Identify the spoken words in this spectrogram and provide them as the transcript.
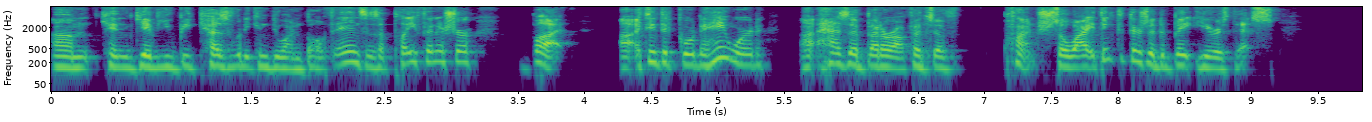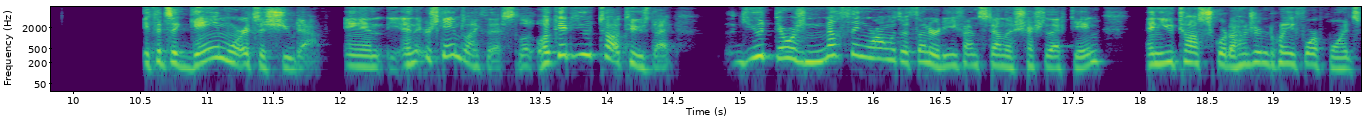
um, can give you because of what he can do on both ends as a play finisher. But uh, I think that Gordon Hayward uh, has a better offensive punch. So I think that there's a debate here is this. If it's a game where it's a shootout, and and there's games like this. Look, look at Utah Tuesday. You, there was nothing wrong with the Thunder defense down the stretch of that game, and Utah scored 124 points,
